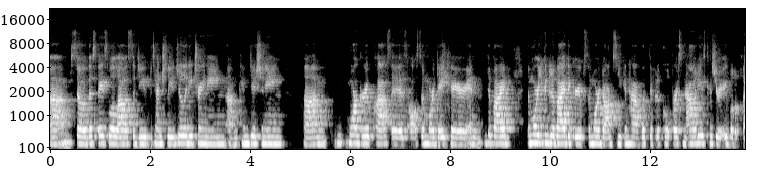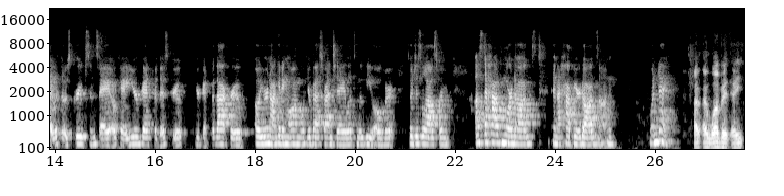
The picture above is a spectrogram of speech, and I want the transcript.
um, so the space will allow us to do potentially agility training, um, conditioning, um, more group classes, also more daycare, and divide. The more you can divide the groups, the more dogs you can have with difficult personalities because you're able to play with those groups and say, okay, you're good for this group, you're good for that group. Oh, you're not getting along with your best friend today. Let's move you over. So it just allows for us to have more dogs and a happier dogs on one day. I, I love it. it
